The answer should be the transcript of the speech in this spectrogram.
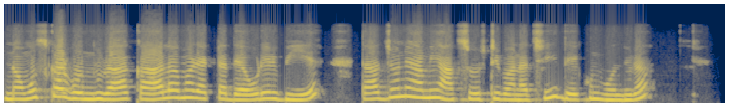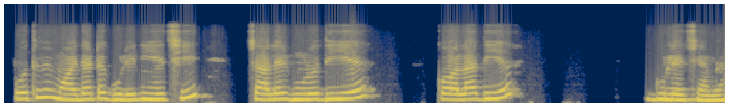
নমস্কার বন্ধুরা, কাল আমার একটা দেওরের বিয়ে, তার জন্য আমি আখষষ্ঠী বানাচ্ছি। দেখুন বন্ধুরা, প্রথমে ময়দাটা গুলে নিয়েছি, চালের গুঁড়ো দিয়ে, কলা দিয়ে গুলেছি আমরা,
